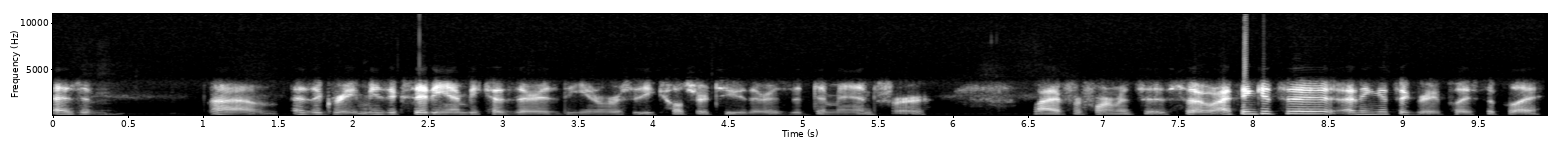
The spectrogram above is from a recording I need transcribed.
as a uh, as a great music city, and because there is the university culture too, there is a demand for live performances. So I think it's a I think it's a great place to play.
